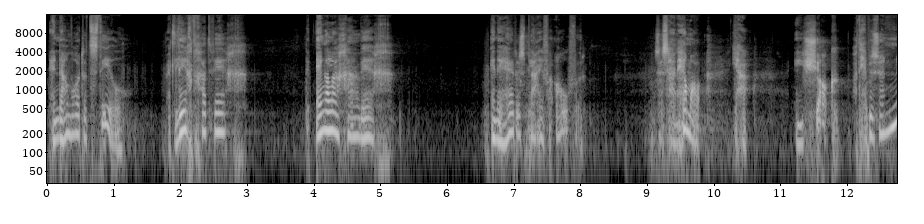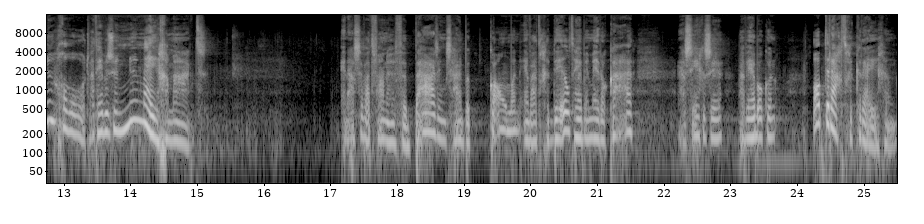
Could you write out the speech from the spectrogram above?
En dan wordt het stil. Het licht gaat weg. De engelen gaan weg. En de herders blijven over. Ze zijn helemaal ja, in shock. Wat hebben ze nu gehoord? Wat hebben ze nu meegemaakt? En als ze wat van hun verbazing zijn bekomen en wat gedeeld hebben met elkaar, dan zeggen ze, maar we hebben ook een opdracht gekregen.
